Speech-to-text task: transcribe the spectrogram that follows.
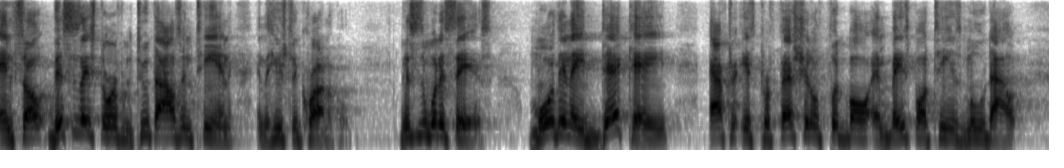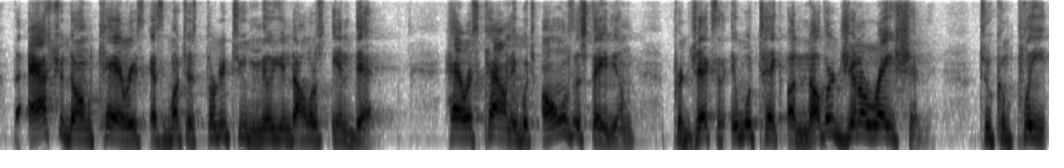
And so this is a story from 2010 in the Houston Chronicle. This is what it says. More than a decade after its professional football and baseball teams moved out, the Astrodome carries as much as $32 million in debt. Harris County, which owns the stadium, projects that it will take another generation to complete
